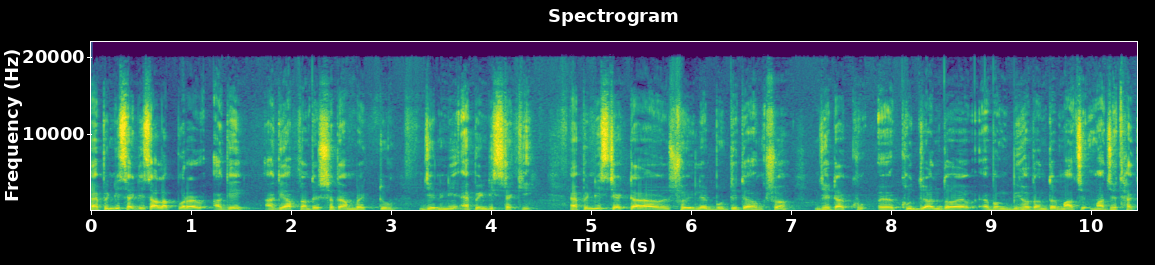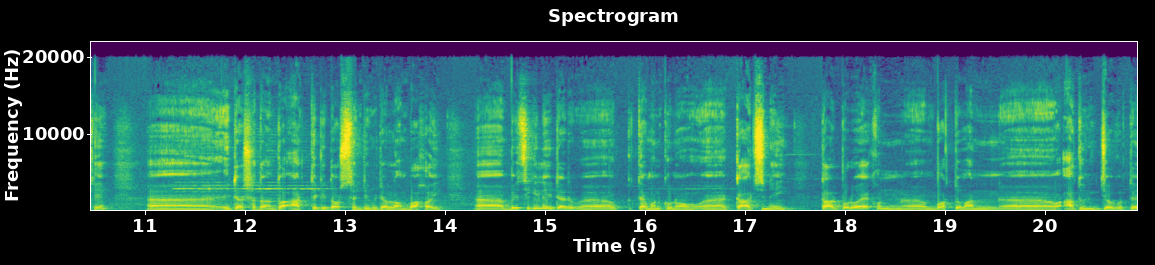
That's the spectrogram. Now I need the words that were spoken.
অ্যাপেন্ডিসাইটিস আলাপ করার আগে আগে আপনাদের সাথে আমরা একটু জেনে নিই অ্যাপেন্ডিক্সটা কী। অ্যাপেন্ডিক্সটা একটা শরীরের বর্ধিত অংশ, যেটা ক্ষুদ্রান্ত এবং বৃহদান্তর মাঝে মাঝে থাকে। এটা সাধারণত আট থেকে দশ সেন্টিমিটার লম্বা হয়। বেসিক্যালি এটার তেমন কোনো কাজ নেই। তারপরও এখন বর্তমান আধুনিক জগতে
